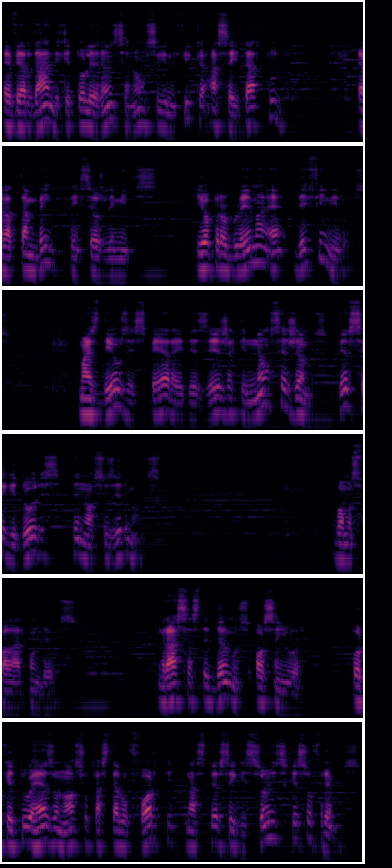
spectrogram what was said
É verdade que tolerância não significa aceitar tudo. Ela também tem seus limites, e o problema é defini-los. Mas Deus espera e deseja que não sejamos perseguidores de nossos irmãos. Vamos falar com Deus. Graças te damos, ó Senhor, porque tu és o nosso castelo forte nas perseguições que sofremos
